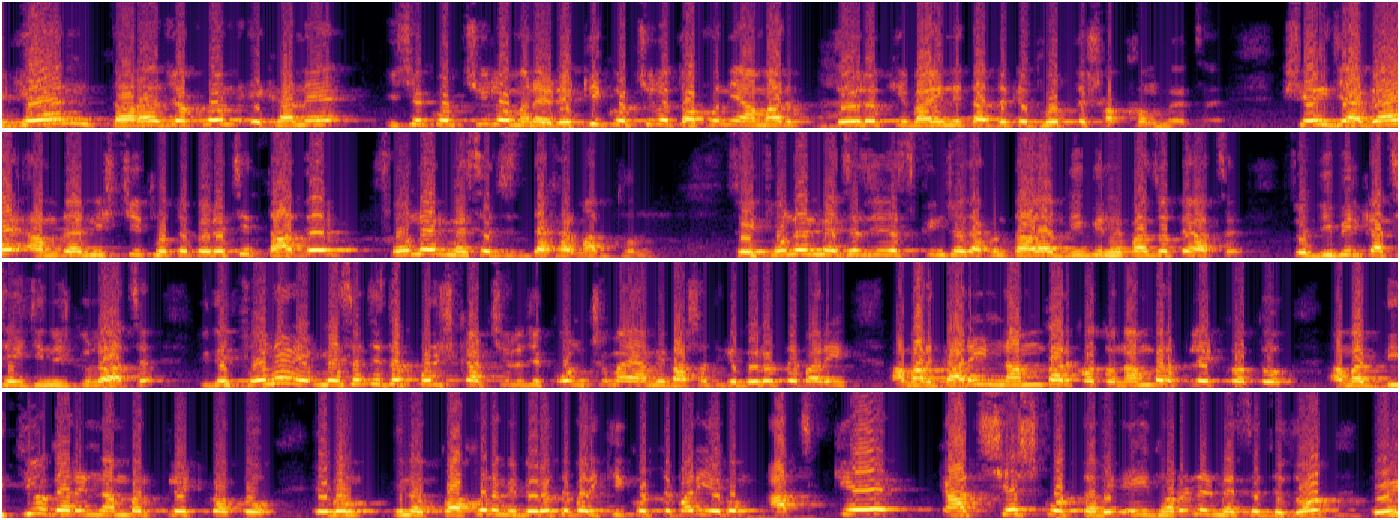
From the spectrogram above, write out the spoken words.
এগেন তারা যখন এখানে ইসে করছিল মানে রেকি করছিল তখনই আমার দৈরক্ষী বাহিনী তাদেরকে ধরতে সক্ষম হয়েছে। সেই জায়গায় আমরা নিশ্চিত হতে পেরেছি তাদের ফোনের মেসেজ দেখার মাধ্যমে। সেই ফোনের মেসেজের স্ক্রিনশট এখন তারা ডিবির হেফাজতে আছে। তো ডিবির কাছে এই জিনিসগুলো আছে। কিন্তু এই ফোনের মেসেজেসটা পরিষ্কার ছিল যে কোন সময় আমি বাসা থেকে বেরোতে পারি, আমার গাড়ির নাম্বার কত নাম্বার প্লেট কত, আমার দ্বিতীয় গাড়ির নাম্বার প্লেট কত, এবং ইউনো কখন আমি বেরোতে পারি, কি করতে পারি, এবং আজকে কাজ শেষ করতে হবে, এই ধরনের মেসেজেসও ওই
